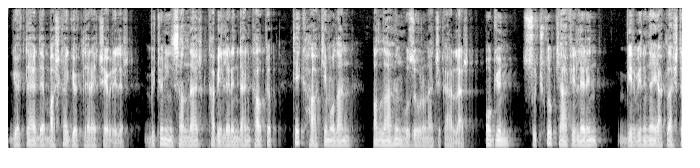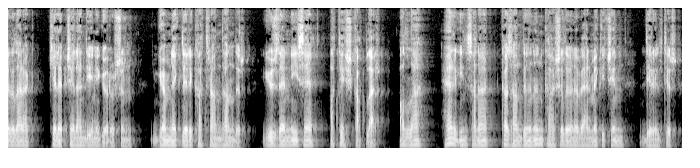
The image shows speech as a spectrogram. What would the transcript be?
gökler de başka göklere çevrilir. Bütün insanlar kabirlerinden kalkıp tek hakim olan Allah'ın huzuruna çıkarlar. O gün suçlu kâfirlerin birbirine yaklaştırılarak kelepçelendiğini görürsün. Gömlekleri katrandandır. Yüzlerini ise ateş kaplar. Allah her insana kazandığının karşılığını vermek için diriltir.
